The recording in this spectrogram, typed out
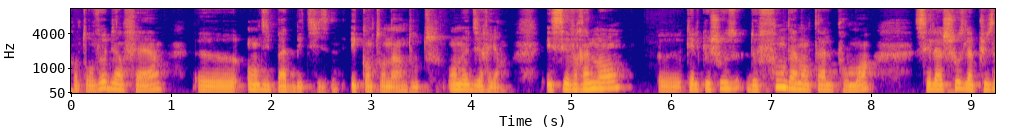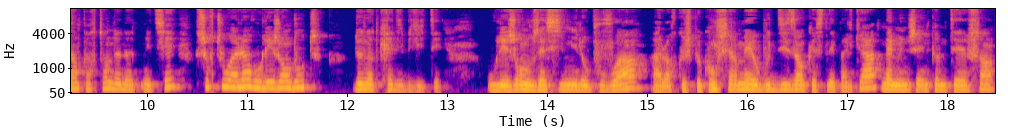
quand on veut bien faire, on on dit pas de bêtises. Et quand on a un doute, on ne dit rien. Et c'est vraiment quelque chose de fondamental pour moi. C'est la chose la plus importante de notre métier, surtout à l'heure où les gens doutent de notre crédibilité où les gens nous assimilent au pouvoir, alors que je peux confirmer au bout de dix ans que ce n'est pas le cas. Même une chaîne comme TF1,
